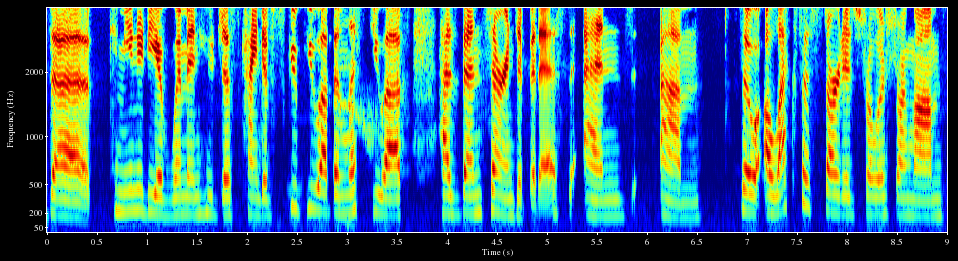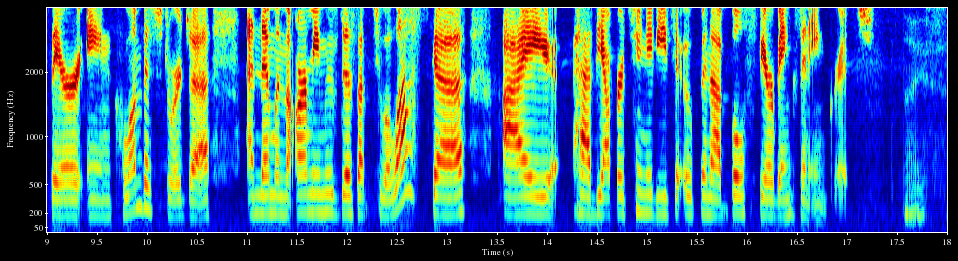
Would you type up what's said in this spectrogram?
the community of women who just kind of scoop you up and lift you up has been serendipitous. And um, so Alexa started Stroller Strong Moms there in Columbus, Georgia. And then when the Army moved us up to Alaska, I had the opportunity to open up both Fairbanks and Anchorage. Nice,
